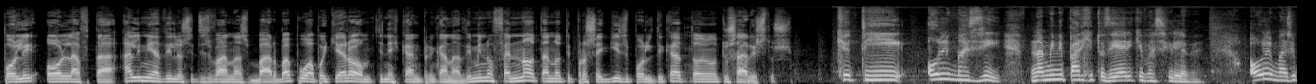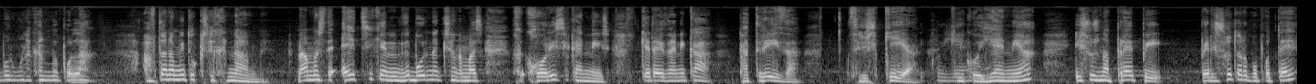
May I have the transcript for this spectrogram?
πολύ όλα αυτά. Άλλη μια δήλωση της Βάνας Μπάρμπα που από καιρό την έχει κάνει πριν κάνα δίμηνο. Φαινόταν ότι προσεγγίζει πολιτικά το, τους άριστου. Και ότι όλοι μαζί, να μην υπάρχει το διέρη και βασίλευε. Όλοι μαζί μπορούμε να κάνουμε πολλά. Αυτό να μην το ξεχνάμε. Να είμαστε έτσι και δεν μπορεί να ξαναμάς χωρίσει κανείς. Και τα ιδανικά, πατρίδα, θρησκεία και οικογένεια, ίσως να πρέπει περισσότερο από ποτέ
